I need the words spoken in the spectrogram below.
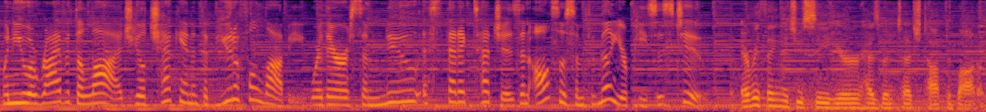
When you arrive at the lodge, you'll check in at the beautiful lobby where there are some new aesthetic touches and also some familiar pieces too. Everything that you see here has been touched top to bottom.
